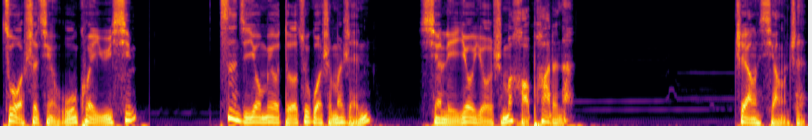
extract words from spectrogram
做事情无愧于心，自己又没有得罪过什么人，心里又有什么好怕的呢？这样想着，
